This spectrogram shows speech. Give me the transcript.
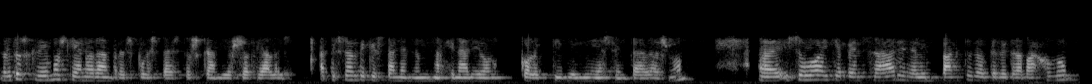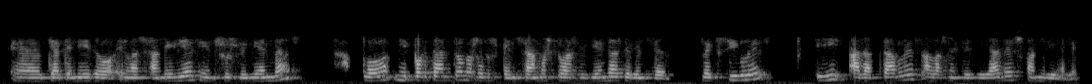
nosotros creemos que ya no dan respuesta a estos cambios sociales, a pesar de que están en el imaginario colectivo y muy asentadas, ¿no? Ah, y solo hay que pensar en el impacto del teletrabajo eh, que ha tenido en las familias y en sus viviendas, y por tanto nosotros pensamos que las viviendas deben ser flexibles y adaptables a las necesidades familiares.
